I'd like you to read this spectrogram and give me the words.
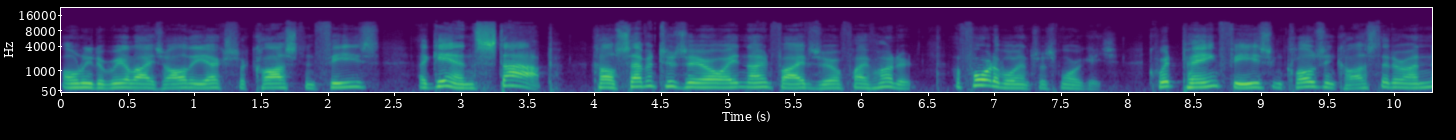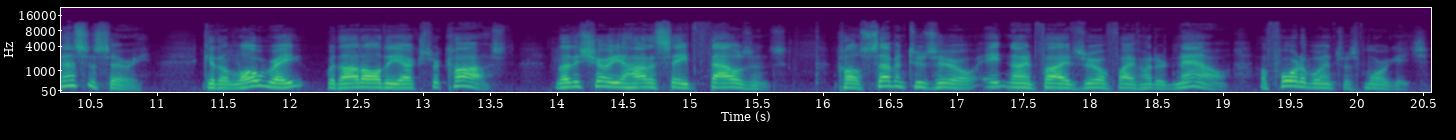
only to realize all the extra costs and fees? Again, stop. Call 720-895-0500. Affordable Interest Mortgage. Quit paying fees and closing costs that are unnecessary. Get a low rate without all the extra cost. Let us show you how to save thousands. Call 720-895-0500 now. Affordable Interest Mortgage.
